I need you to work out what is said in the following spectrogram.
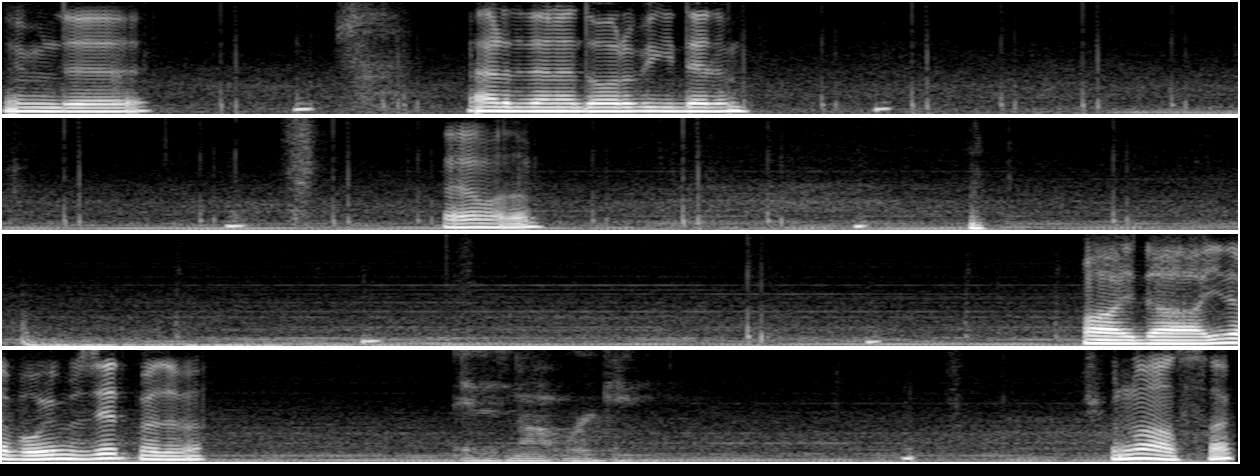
Şimdi merdivene doğru bir gidelim. Dayanamadım. Hayda yine boyumuz yetmedi mi? It is not working. Şunu alsak.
